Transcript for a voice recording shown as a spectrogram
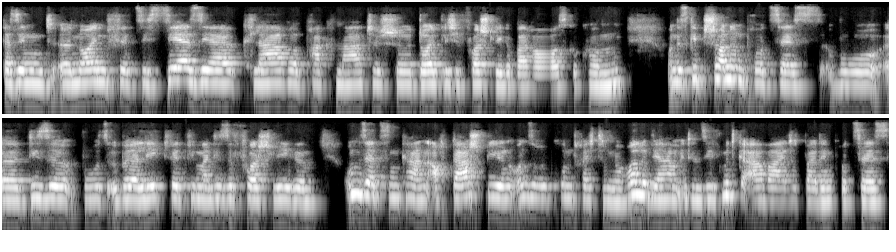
Da sind 49 äh, sehr, sehr klare, pragmatische, deutliche Vorschläge bei rausgekommen. Und es gibt schon einen Prozess, wo äh, diese, wo es überlegt wird, wie man diese Vorschläge umsetzen kann. Auch da spielen unsere Grundrechte eine Rolle. Wir haben intensiv mitgearbeitet bei dem Prozess.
